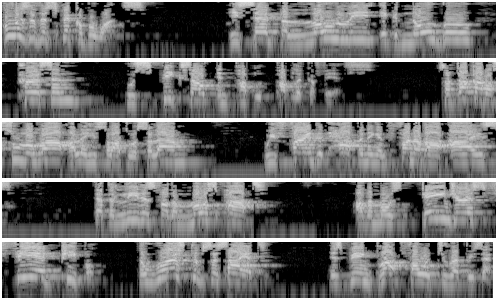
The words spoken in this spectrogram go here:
who is the despicable ones? He said the lowly, ignoble person who speaks out in public, public affairs. Sadaqa Rasulullah alayhi salatu wasalam. We find it happening in front of our eyes that the leaders for the most part are the most dangerous, feared people. The worst of society is being brought forward to represent.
